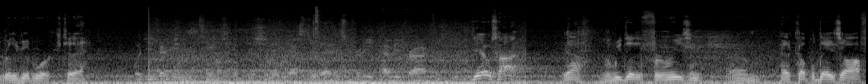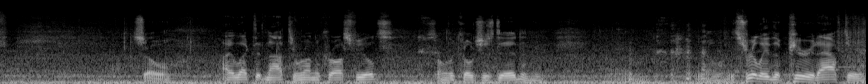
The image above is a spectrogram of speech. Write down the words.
really good work today. What do you think of your team's conditioning yesterday? It's pretty heavy practice. Yeah, it was hot. yeah, we did it for a reason. Um, had a couple days off, so I elected not to run the cross fields. Some of the coaches did, and um, you know, it's really the period after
